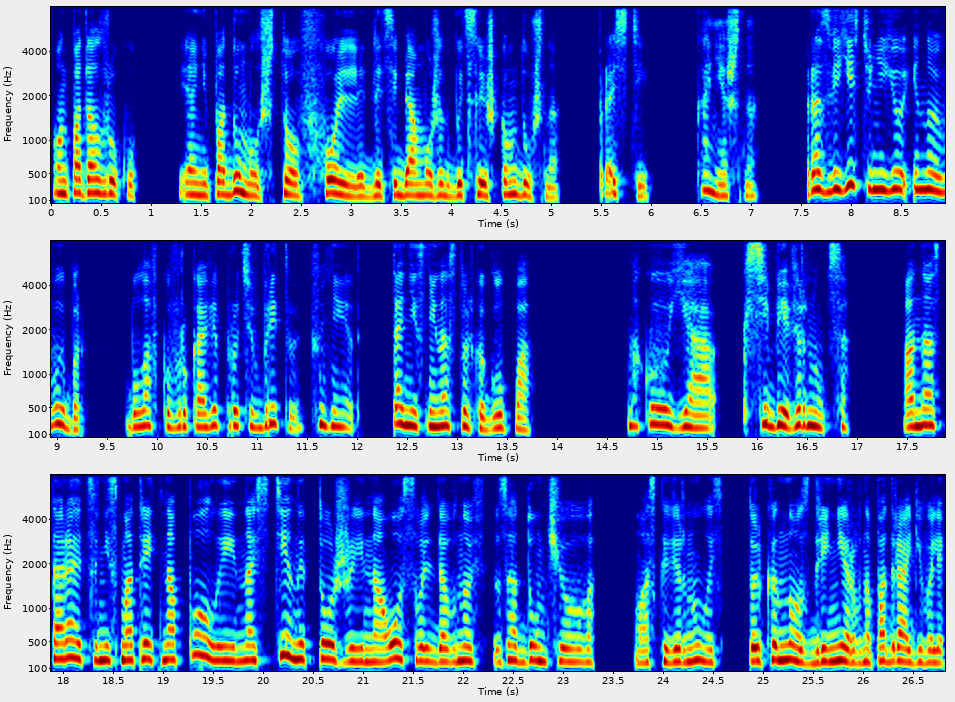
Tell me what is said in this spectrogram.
Он подал руку. Я не подумал, что в холле для тебя может быть слишком душно. Прости. Конечно. Разве есть у нее иной выбор? Булавка в рукаве против бритвы? Нет. Танис не настолько глупа. Могу я к себе вернуться? Она старается не смотреть на пол и на стены тоже, и на Освальда вновь задумчивого. Маска вернулась, только ноздри нервно подрагивали.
